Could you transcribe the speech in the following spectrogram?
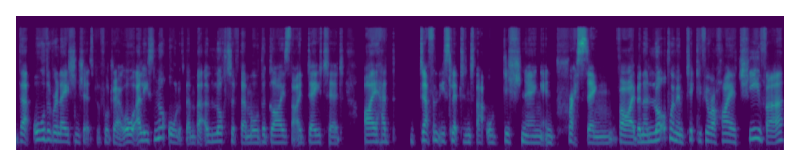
that all the relationships before Joe, or at least not all of them, but a lot of them, or the guys that I dated, I had definitely slipped into that auditioning, impressing vibe. And a lot of women, particularly if you're a high achiever,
